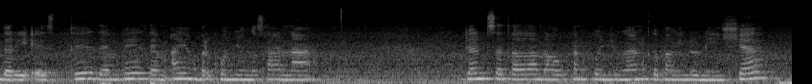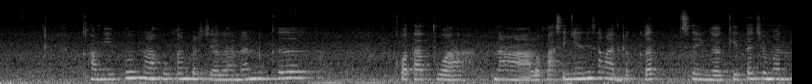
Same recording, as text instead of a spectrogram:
dari SD, SMP, SMA yang berkunjung ke sana. Dan setelah melakukan kunjungan ke Bank Indonesia kami pun melakukan perjalanan ke kota tua. Nah lokasinya ini sangat dekat sehingga kita cuman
